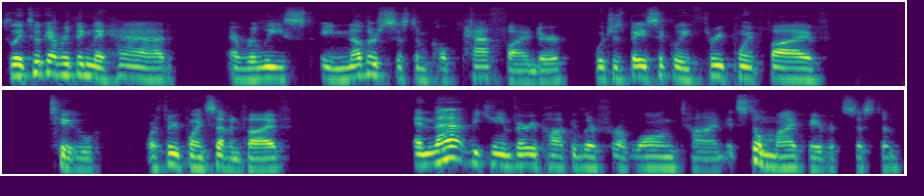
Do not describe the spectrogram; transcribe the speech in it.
So they took everything they had and released another system called Pathfinder, which is basically 3.52 or 3.75. And that became very popular for a long time. It's still my favorite system.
